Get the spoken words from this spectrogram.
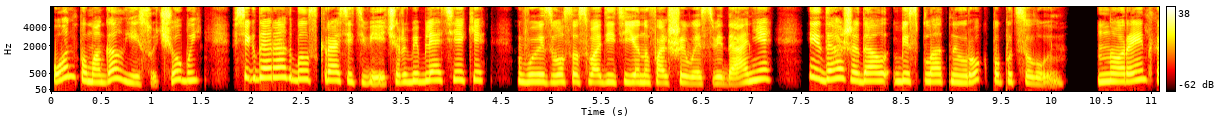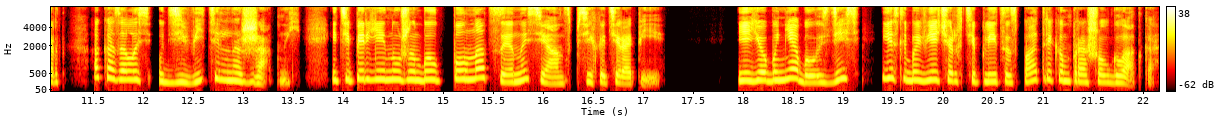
Он помогал ей с учебой, всегда рад был скрасить вечер в библиотеке, вызвался сводить ее на фальшивое свидание и даже дал бесплатный урок по поцелуям. Но Рейнхард оказалась удивительно жадной, и теперь ей нужен был полноценный сеанс психотерапии. Ее бы не было здесь, если бы вечер в теплице с Патриком прошел гладко.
